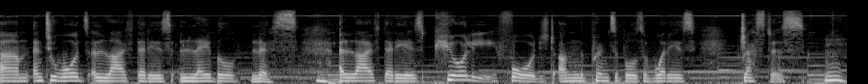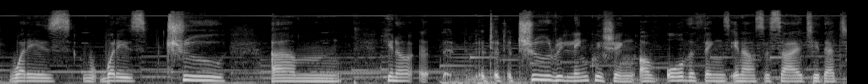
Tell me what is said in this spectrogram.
um, and towards a life that is labelless, mm. a life that is purely forged on the principles of what is justice, mm. what is what is true. Um, you know, a, a, a, true relinquishing of all the things in our society that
